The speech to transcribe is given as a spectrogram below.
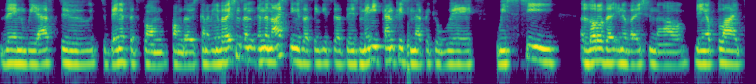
then we have to, to benefit from, from those kind of innovations. And, and the nice thing is, I think, is that there's many countries in Africa where we see a lot of that innovation now being applied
